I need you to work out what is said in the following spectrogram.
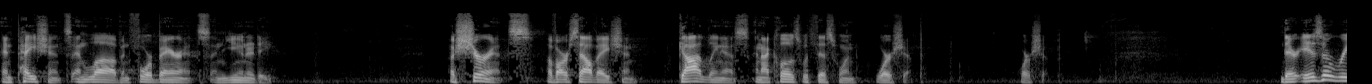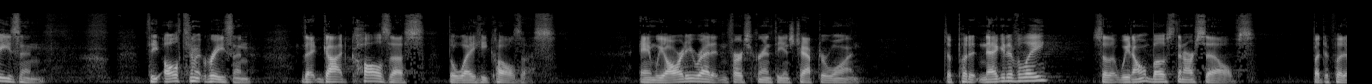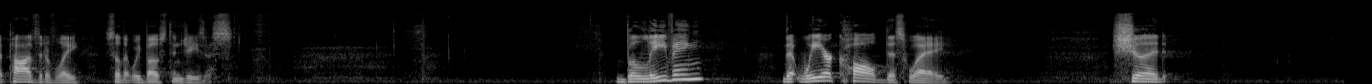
and patience, and love, and forbearance, and unity assurance of our salvation, godliness, and I close with this one worship. Worship. There is a reason, the ultimate reason, that God calls us the way He calls us. And we already read it in 1 Corinthians chapter 1. To put it negatively, so that we don't boast in ourselves, but to put it positively, so that we boast in Jesus. Believing that we are called this way should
